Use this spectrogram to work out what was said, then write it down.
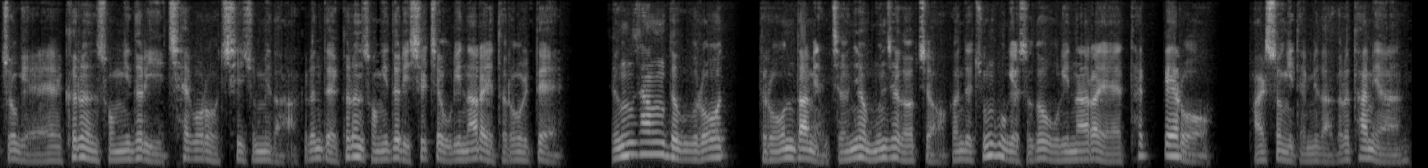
쪽에 그런 송이들이 최고로 치줍니다. 그런데 그런 송이들이 실제 우리나라에 들어올 때 정상적으로 들어온다면 전혀 문제가 없죠. 그런데 중국에서도 우리나라에 택배로 발송이 됩니다. 그렇다면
